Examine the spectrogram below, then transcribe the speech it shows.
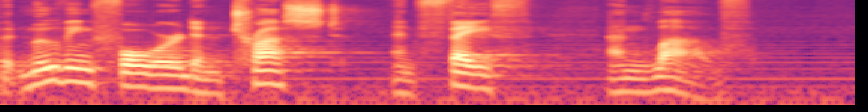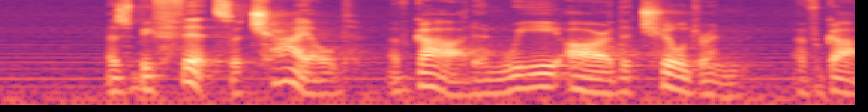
But moving forward in trust and faith and love as befits a child of God, and we are the children of God.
